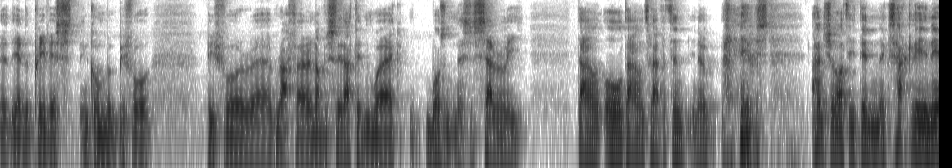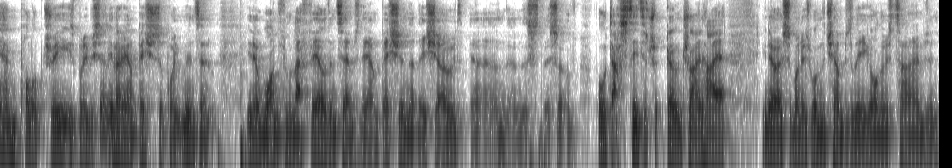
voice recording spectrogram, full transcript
at the end of the previous incumbent before before uh, Rafa, and obviously that didn't work. wasn't necessarily down all down to Everton. You know, it was Ancelotti didn't exactly in the end pull up trees, but he was certainly a very ambitious appointment, and you know, one from left field in terms of the ambition that they showed uh, and, and the, sort of audacity to tr- go and try and hire, you know, someone who's won the Champions League all those times and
